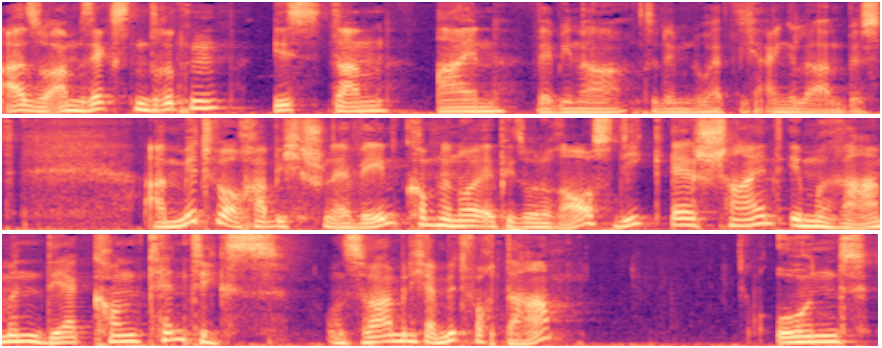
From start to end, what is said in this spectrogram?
Also am 6.3. ist dann ein Webinar, zu dem du herzlich eingeladen bist. Am Mittwoch habe ich schon erwähnt, kommt eine neue Episode raus. Die erscheint im Rahmen der Contentix. Und zwar bin ich am Mittwoch da und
